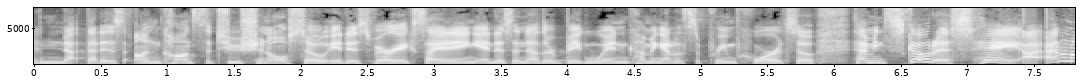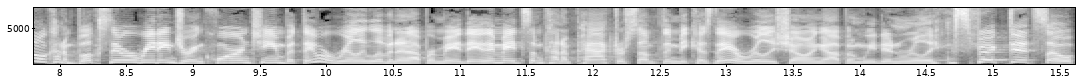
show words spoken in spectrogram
not, that is unconstitutional. So it is very exciting. It is another big win coming out of the Supreme Court. So I mean, SCOTUS. Hey, I, I don't know what kind of books they were reading during quarantine, but they were really living it up, or maybe they, they made some kind of pact or something because they are really showing up, and we didn't really expect it. So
